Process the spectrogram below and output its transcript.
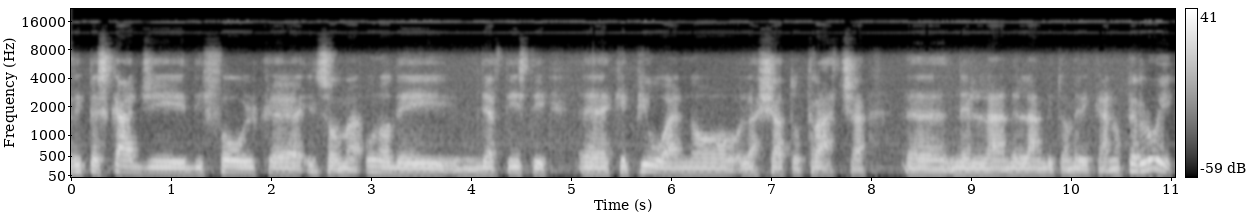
ripescaggi di folk, eh, insomma uno degli artisti che più hanno lasciato traccia nella, nell'ambito americano. Per lui,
